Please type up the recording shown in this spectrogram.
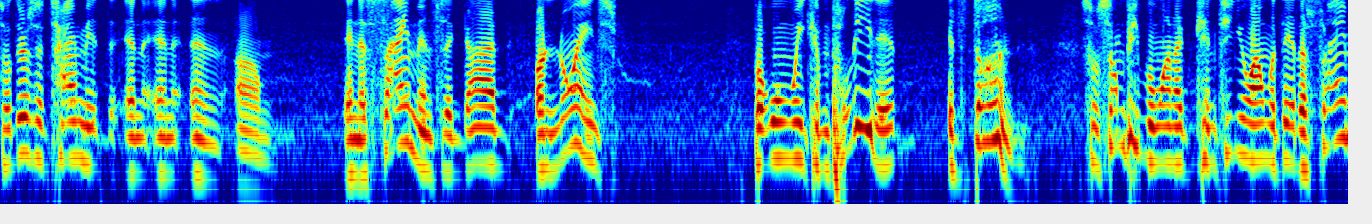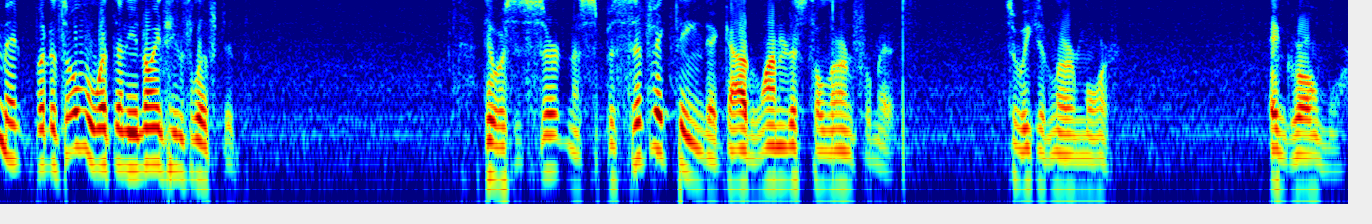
So there's a time and, and, and, um, and assignments that God anoints, but when we complete it, it's done. So some people want to continue on with that assignment, but it's over with and the anointing's lifted. There was a certain, a specific thing that God wanted us to learn from it so we can learn more and grow more.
